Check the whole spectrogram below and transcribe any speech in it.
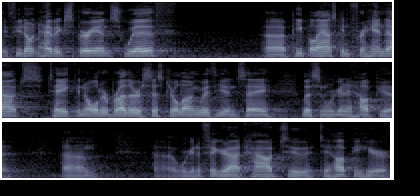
if you don't have experience with uh, people asking for handouts, take an older brother or sister along with you and say, "Listen, we're going to help you. Um, uh, we're going to figure out how to to help you here."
